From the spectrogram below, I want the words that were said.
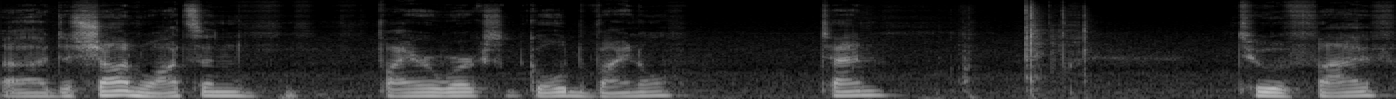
Uh, Deshaun Watson Fireworks Gold Vinyl 10. 2 of 5.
